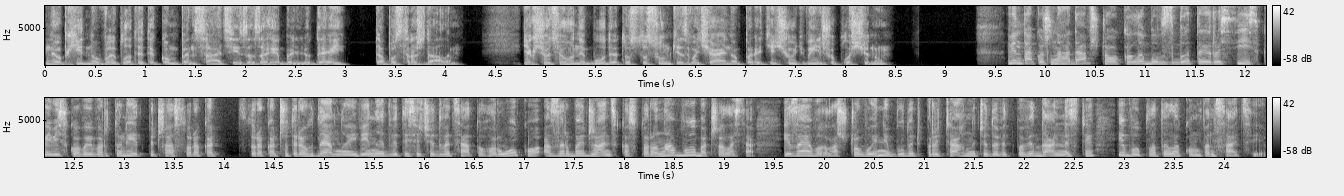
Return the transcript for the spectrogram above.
Необхідно виплатити компенсації за загибель людей та постраждалим. Якщо цього не буде, то стосунки звичайно перетічуть в іншу площину. Він також нагадав, що коли був збитий російський військовий вертоліт під час 40 44-денної війни 2020 року, азербайджанська сторона вибачилася і заявила, що винні будуть притягнуті до відповідальності і виплатила компенсації.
